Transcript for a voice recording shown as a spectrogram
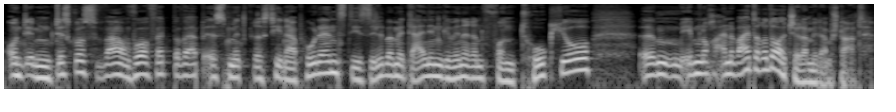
Und im Diskuswurfwettbewerb ist mit Christina Pudenz, die Silbermedaillengewinnerin von Tokio, ähm, eben noch eine weitere Deutsche damit am Start.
